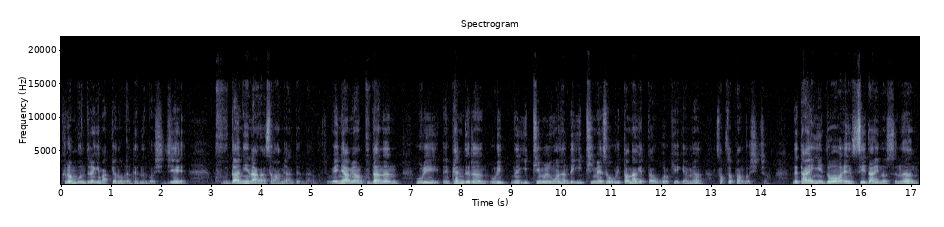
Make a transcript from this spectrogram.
그런 분들에게 맡겨놓으면 되는 것이지 구단이 나가서 하면 안 된다는 거죠. 왜냐하면 구단은 우리 팬들은 우리는 이 팀을 응원하는데 이 팀에서 우리 떠나겠다고 그렇게 얘기하면 섭섭한 것이죠. 근데 다행히도 NC 다이노스는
